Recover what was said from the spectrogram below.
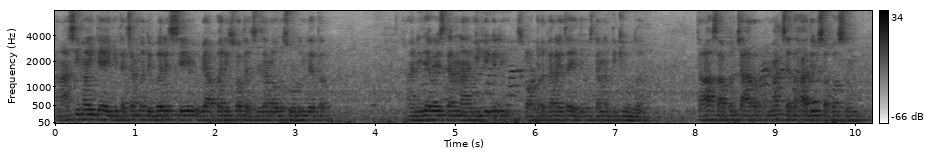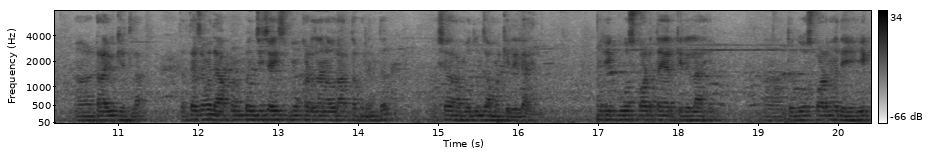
आणि अशी माहिती आहे की त्याच्यामध्ये बरेचसे व्यापारी स्वतःची जनावरं सोडून देतात. आणि ज्यावेळेस त्यांना इलिगली स्लॉटर करायचं आहे त्यावेळेस त्यांना ते घेऊन जातात. तर असं आपण चार मागच्या दहा दिवसापासून ड्राईव्ह घेतला. तर त्याच्यामध्ये आपण पंचेचाळीस मोकळ जनावर आत्तापर्यंत शहरामधून जमा केलेले आहेत. एक गो स्क्वॉड तयार केलेला आहे. तो गो स्क्वॉडमध्ये एक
